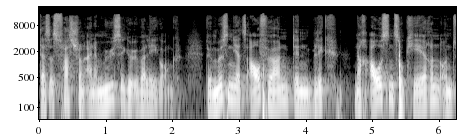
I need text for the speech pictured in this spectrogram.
das ist fast schon eine müßige Überlegung. Wir müssen jetzt aufhören, den Blick nach außen zu kehren und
